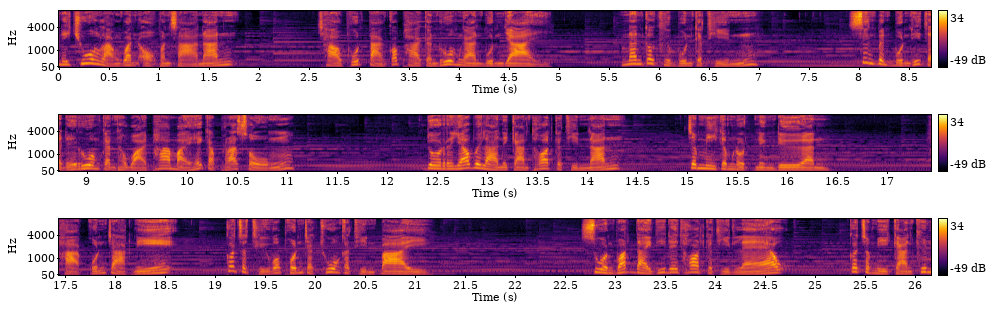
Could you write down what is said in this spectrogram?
ในช่วงหลังวันออกพรรษานั้น ชาวพุทธต่างก็พากันร่วมงานบุญใหญ่ นั่นก็คือบุญกฐิน ซึ่งเป็นบุญที่จะได้ร่วมกันถวายผ้าใหม่ให้กับพระสงฆ์โดยระยะเวลาในการทอดกฐินนั้น จะมีกำหนดหนึ่งเดือน หากพ้นจากนี้ก็จะถือว่าพ้นจากช่วงกฐินไป ส่วนวัดใดที่ได้ทอดกฐินแล้ว ก็จะมีการขึ้น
